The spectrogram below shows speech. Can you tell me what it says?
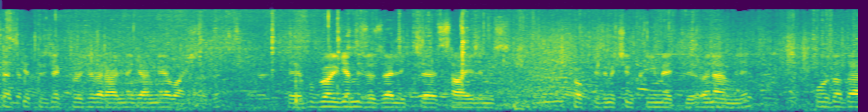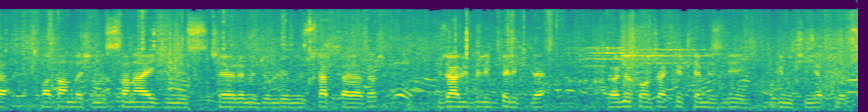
ses getirecek projeler haline gelmeye başladı. Ee, bu bölgemiz özellikle sahilimiz çok bizim için kıymetli, önemli. Burada da vatandaşımız, sanayicimiz, çevre müdürlüğümüz hep beraber güzel bir birliktelikle örnek olacak bir temizliği bugün için yapıyoruz.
